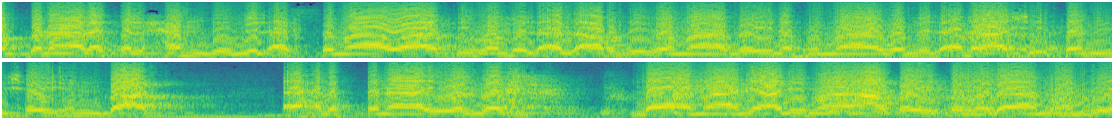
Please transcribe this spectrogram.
ربنا لك الحمد ملء السماوات وملء الأرض وما بينهما وملء ما شئت من شيء بعد. أهل الثناء والمجد لا مانع لما أعطيت ولا معطي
